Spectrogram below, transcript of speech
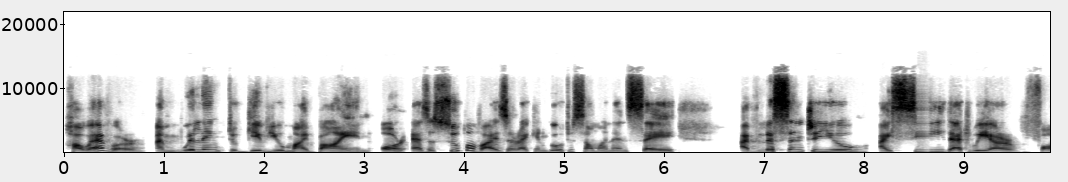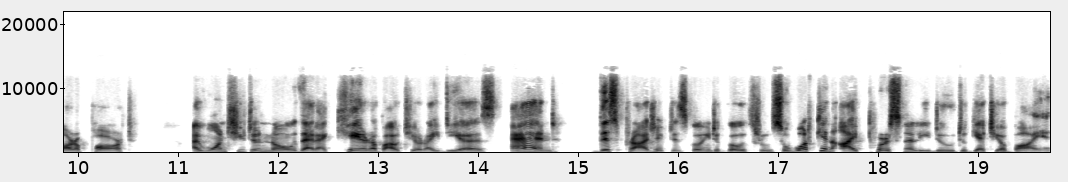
However, I'm willing to give you my buy in. Or as a supervisor, I can go to someone and say, I've listened to you. I see that we are far apart. I want you to know that I care about your ideas and this project is going to go through. So, what can I personally do to get your buy in?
